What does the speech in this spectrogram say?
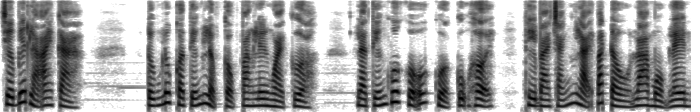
chưa biết là ai cả. Đúng lúc có tiếng lộc cộc vang lên ngoài cửa, là tiếng guốc gỗ của cụ hợi, thì bà tránh lại bắt đầu loa mồm lên.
